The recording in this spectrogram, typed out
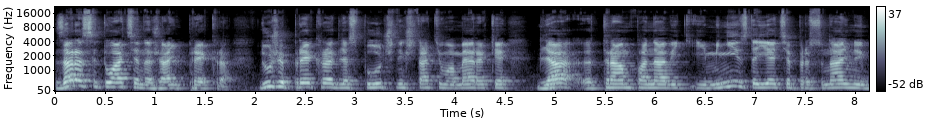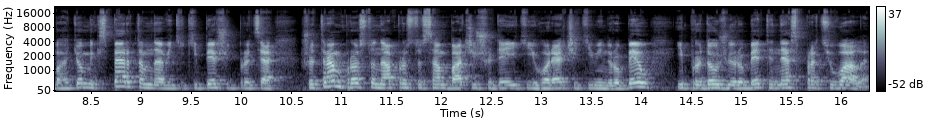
Зараз ситуація, на жаль, прикра. Дуже прикра для Сполучених Штатів Америки, для е, Трампа навіть. І мені здається персонально і багатьом експертам, навіть які пишуть про це, що Трамп просто-напросто сам бачить, що деякі його речі, які він робив і продовжує робити, не спрацювали.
